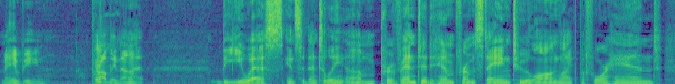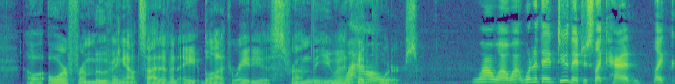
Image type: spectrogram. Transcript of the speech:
maybe, probably not. the U.S., incidentally, um, prevented him from staying too long, like beforehand, or from moving outside of an eight block radius from the UN Wow. headquarters. Wow, wow, wow. What did they do? They just like had like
